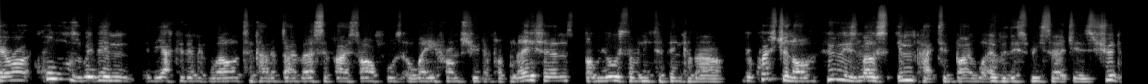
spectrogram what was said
there are calls within the academic world to kind of diversify samples away from student populations, but we also need to think about the question of who is most impacted by whatever this research is should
